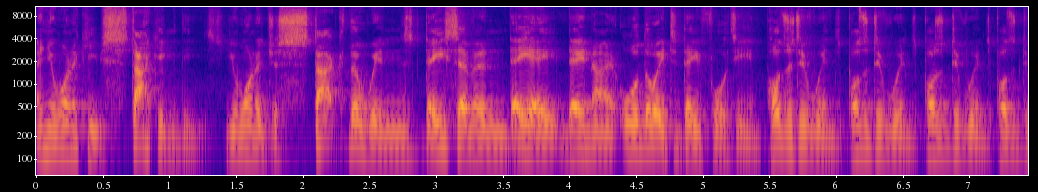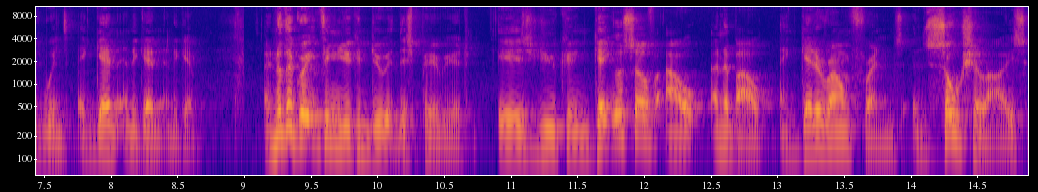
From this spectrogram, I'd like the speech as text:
and you want to keep stacking these. You want to just stack the wins day seven, day eight, day nine, all the way to day 14. Positive wins, positive wins, positive wins, positive wins, again and again and again. Another great thing you can do at this period is you can get yourself out and about and get around friends and socialize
